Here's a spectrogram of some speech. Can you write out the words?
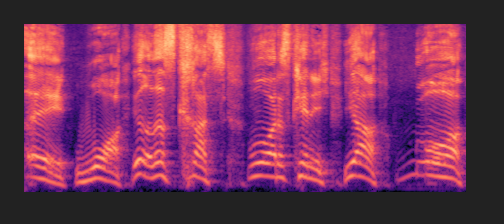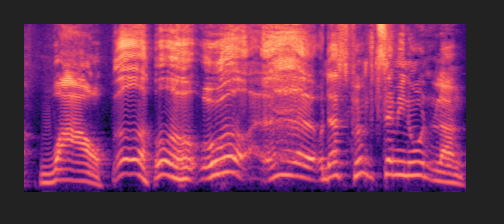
Ey, wow, ja, das ist krass. Boah, das kenne ich. Ja, oh, wow. Oh, oh, oh, und das 15 Minuten lang.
